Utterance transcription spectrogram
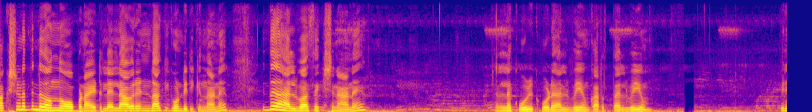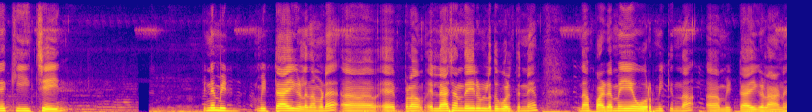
ഭക്ഷണത്തിന്റെതൊന്നും ഓപ്പൺ ആയിട്ടില്ല. എല്ലാവരും ഉണ്ടാക്കിക്കൊണ്ടിരിക്കുന്നതാണ്. ഇത് ഹൽവ സെക്ഷനാണ്. നല്ല കോഴിക്കോട് അൽവയും കറുത്ത അൽവയും. പിന്നെ കീ ചെയിൻ പിന്നെ മിഠായികൾ നമ്മുടെ എപ്പോഴും എല്ലാ ചന്തയിലും ഉള്ളതുപോലെ തന്നെ പഴമയെ ഓർമ്മിക്കുന്ന മിഠായികളാണ്.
